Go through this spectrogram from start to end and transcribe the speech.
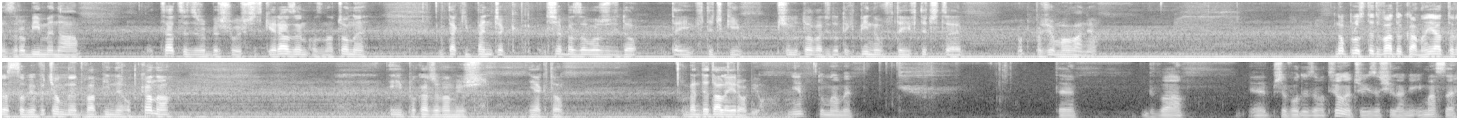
zrobimy na cacy, żeby szły wszystkie razem, oznaczone. I taki pęczek trzeba założyć do tej wtyczki, przylutować do tych pinów w tej wtyczce od poziomowania. No plus te dwa do kana. Ja teraz sobie wyciągnę dwa piny od kana i pokażę Wam już jak to będę dalej robił. Nie? Tu mamy te dwa e, przewody załatwione, czyli zasilanie i masę.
